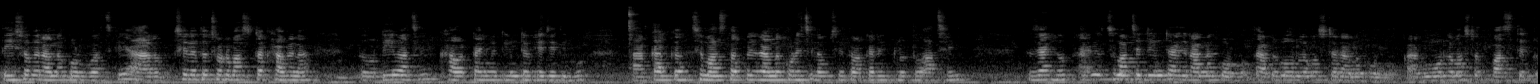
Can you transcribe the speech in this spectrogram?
তো এইসবে রান্না করব আজকে। আর ছেলে তো ছোট মাছটা খাবে না, তো ডিম আছে, খাওয়ার টাইমে ডিমটা ভেজে দিব। আর কালকে হচ্ছে মাছ তরকারি রান্না করেছিলাম, সে তরকারিগুলো তো আছেই। তো যাই হোক, আগে হচ্ছে মাছের ডিমটা আগে রান্না করব, তারপর মোরলা মাছটা রান্না করব। কারণ মোরলা মাছটা তো বাঁচতে একটু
